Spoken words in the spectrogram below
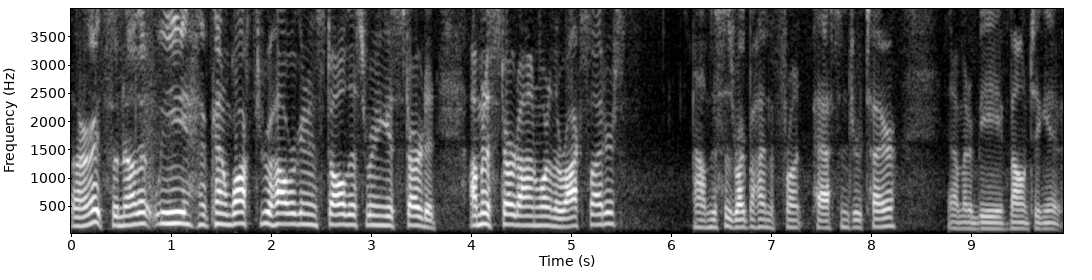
All right, so now that we have kind of walked through how we're gonna install this, we're gonna get started. I'm gonna start on one of the rock sliders. Um, this is right behind the front passenger tire, and I'm gonna be mounting it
